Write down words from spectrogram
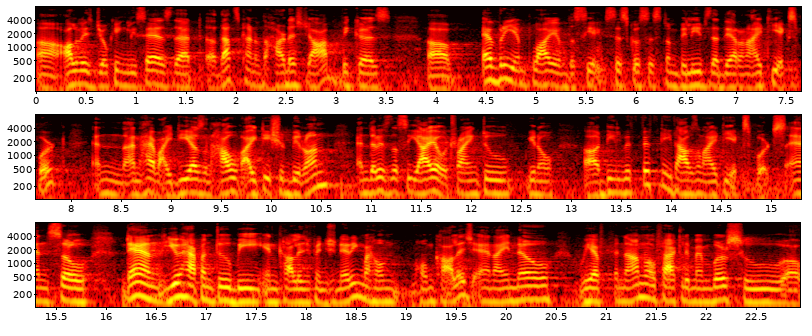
uh, always jokingly says that uh, that's kind of the hardest job because uh, every employee of the Cisco system believes that they are an IT expert and, and have ideas on how IT should be run, and there is the CIO trying to, you know, uh, deal with 50,000 IT experts. And so, Dan, you happen to be in College of Engineering, my home, home college, and I know we have phenomenal faculty members who uh,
